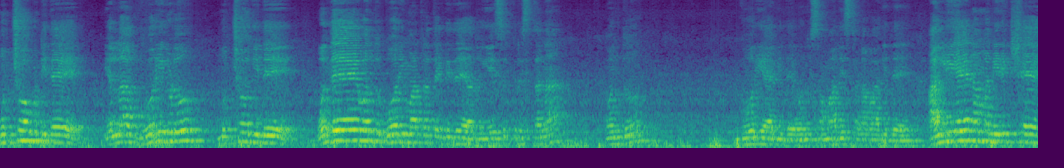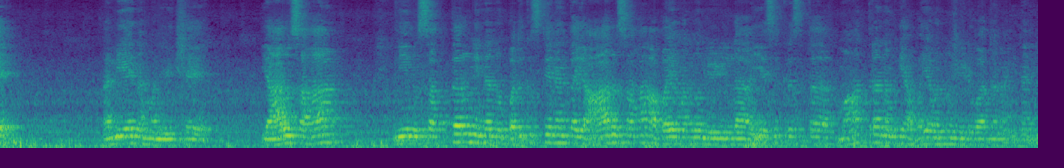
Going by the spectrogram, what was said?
ಮುಚ್ಚೋಗ್ಬಿಟ್ಟಿದೆ. ಎಲ್ಲ ಗೋರಿಗಳು ಮುಚ್ಚೋಗಿದೆ. ಒಂದೇ ಒಂದು ಗೋರಿ ಮಾತ್ರ ತೆಗೆದಿದೆ. ಅದು ಯೇಸು ಕ್ರಿಸ್ತನ ಒಂದು ಗೋರಿಯಾಗಿದೆ, ಒಂದು ಸಮಾಧಿ ಸ್ಥಳವಾಗಿದೆ. ಅಲ್ಲಿಯೇ ನಮ್ಮ ನಿರೀಕ್ಷೆ. ಅಲ್ಲಿಯೇ ನಮ್ಮ ನಿರೀಕ್ಷೆ. ಯಾರು ಸಹ ನೀನು ಸತ್ತರು ನಿನ್ನನ್ನು ಬದುಕಿಸ್ತೇನೆ ಅಂತ ಯಾರು ಸಹ ಅಭಯವನ್ನು ನೀಡಿಲ್ಲ. ಯೇಸು ಕ್ರಿಸ್ತ ಮಾತ್ರ ನಮಗೆ ಅಭಯವನ್ನು ನೀಡುವಾತನಾಗಿದ್ದಾನೆ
